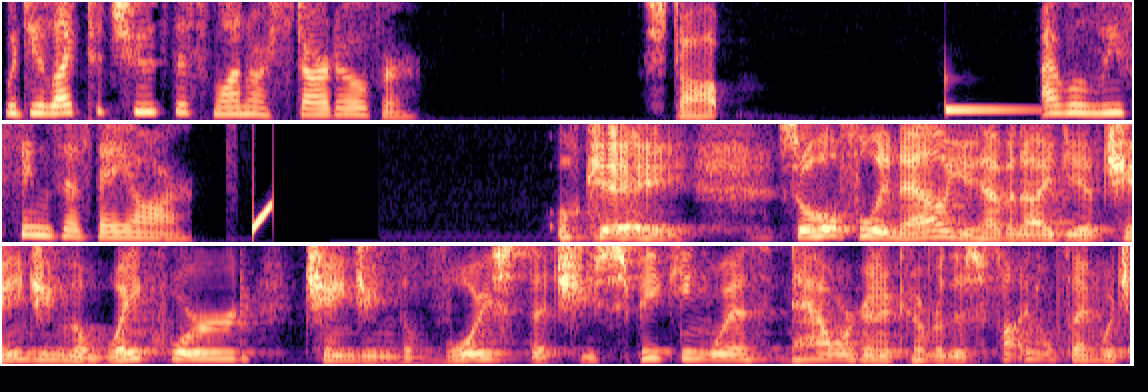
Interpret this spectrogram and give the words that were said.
Would you like to choose this one or start over? Stop. I will leave things as they are. Okay, so hopefully now you have an idea of changing the wake word, changing the voice that she's speaking with. Now we're going to cover this final thing, which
